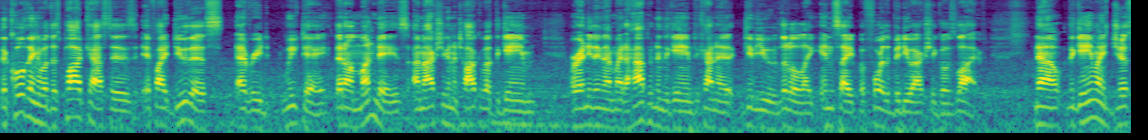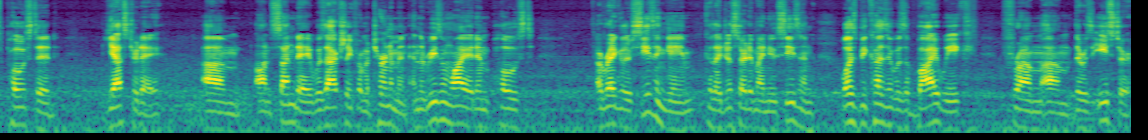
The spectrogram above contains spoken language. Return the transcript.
the cool thing about this podcast is if I do this every weekday, then on Mondays I'm actually going to talk about the game or anything that might have happened in the game to kind of give you a little like insight before the video actually goes live. Now, the game I just posted yesterday um, on Sunday was actually from a tournament. And the reason why I didn't post a regular season game, because I just started my new season, was because it was a bye week from, um, there was Easter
